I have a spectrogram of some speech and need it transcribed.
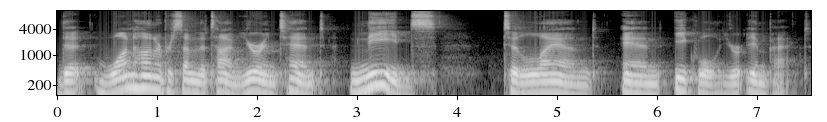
that 100% of the time your intent needs to land and equal your impact.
